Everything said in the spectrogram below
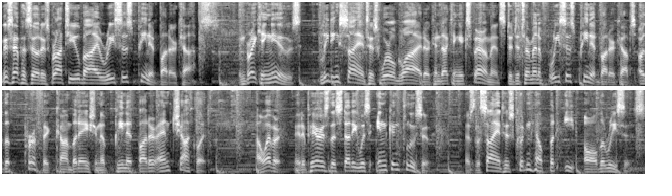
This episode is brought to you by Reese's Peanut Butter Cups. In breaking news, leading scientists worldwide are conducting experiments to determine if Reese's Peanut Butter Cups are the perfect combination of peanut butter and chocolate. However, it appears the study was inconclusive, as the scientists couldn't help but eat all the Reese's.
